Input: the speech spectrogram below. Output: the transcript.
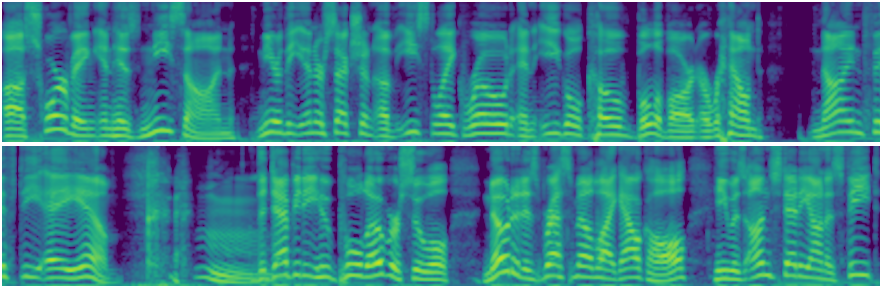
uh, swerving in his Nissan near the intersection of East Lake Road and Eagle Cove Boulevard around 9:50 a.m. The deputy who pulled over Sewell noted his breath smelled like alcohol. He was unsteady on his feet.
